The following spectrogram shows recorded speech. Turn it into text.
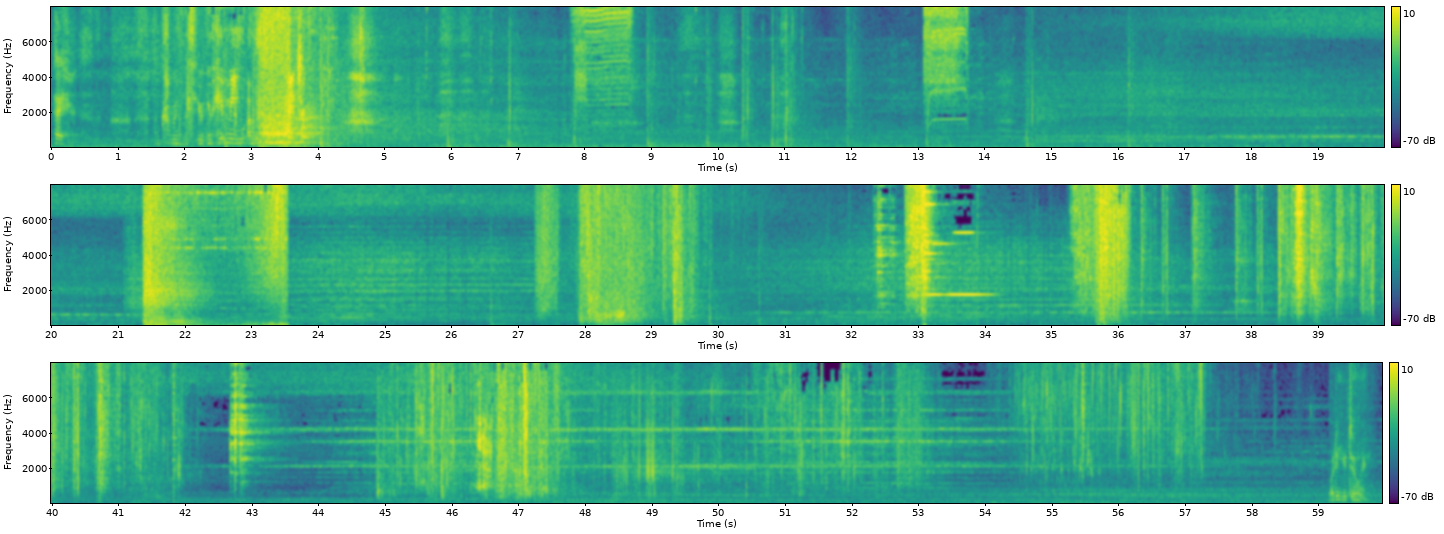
Hey, I'm coming with you. You hit me, I was get your. What are you doing?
